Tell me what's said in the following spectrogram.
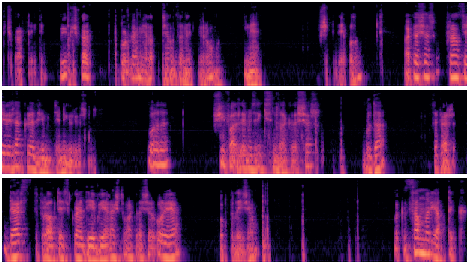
Küçük harfteydi. Büyük küçük harf problem yaratacağını zannetmiyorum ama yine bu şekilde yapalım. Arkadaşlar Fransa'ya verilen kredi limitlerini görüyorsunuz. Bu arada şu ifadelerimizin ikisini de arkadaşlar burada bu sefer ders 06 SQL diye bir yer açtım arkadaşlar. Oraya kopyalayacağım. Bakın sum'ları yaptık.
